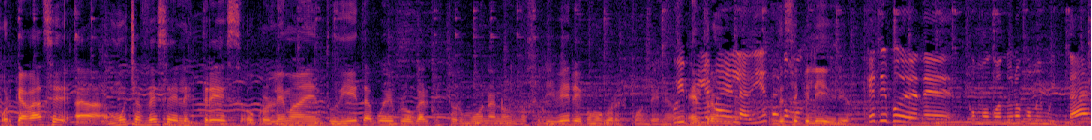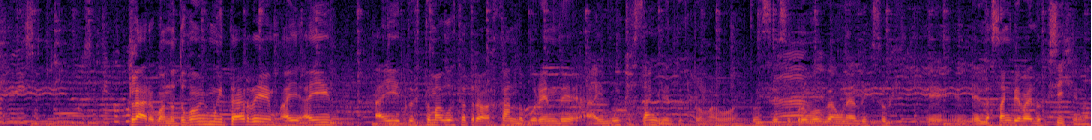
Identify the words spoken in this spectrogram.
Porque a base, a- muchas veces el estrés o problemas en tu dieta puede provocar que esta hormona no, no se libere como corresponde. ¿no? Uy, problemas un en la dieta. como- desequilibrio. ¿Qué tipo de, de- como cuando uno come muy tarde, dices tú, ese tipo de cosas? Claro, cuando tú comes muy tarde, hay, hay- hay- tu estómago está trabajando, por ende hay mucha sangre en tu estómago. Entonces Ah. se provoca una dexo- eh, en la sangre va el oxígeno.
